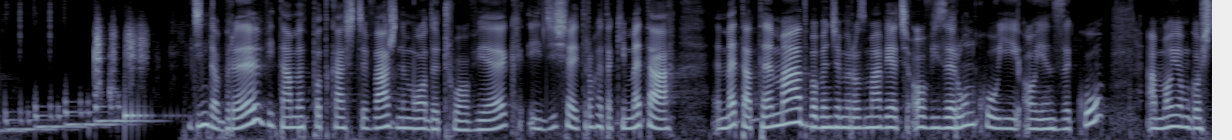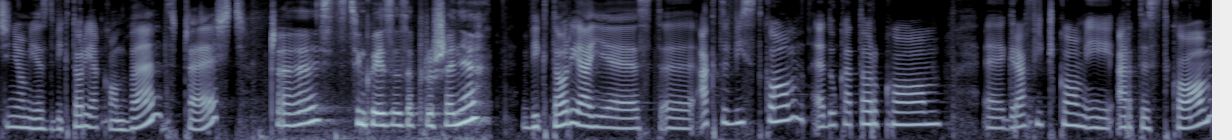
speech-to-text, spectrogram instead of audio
Dzień dobry, witamy w podcaście Ważny Młody Człowiek i dzisiaj trochę taki meta, meta temat, bo będziemy rozmawiać o wizerunku i o języku, a moją gościnią jest Wiktoria Konwent. Cześć. Cześć, dziękuję za zaproszenie. Wiktoria jest e, aktywistką, edukatorką, e, graficzką i artystką.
